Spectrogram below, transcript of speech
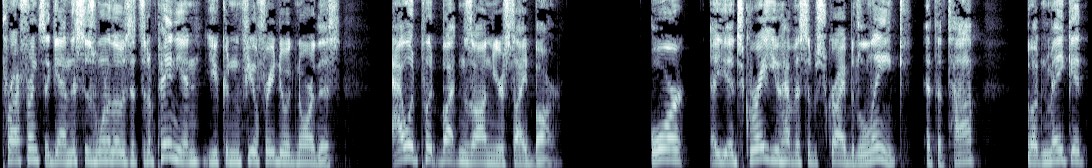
preference, again, this is one of those, it's an opinion. You can feel free to ignore this. I would put buttons on your sidebar. Or uh, it's great you have a subscribe link at the top, but make it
